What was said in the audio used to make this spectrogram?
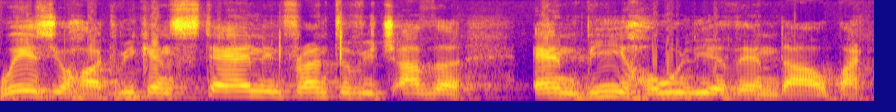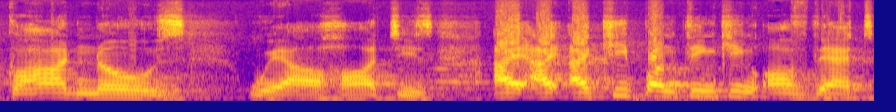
Where's your heart? We can stand in front of each other and be holier than thou, but God knows where our heart is. I, I, I keep on thinking of that,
